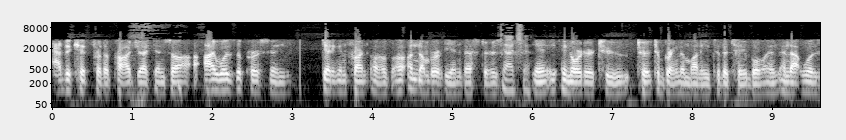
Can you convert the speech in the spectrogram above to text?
advocate for the project. And so I was the person getting in front of a, a number of the investors Gotcha. in, in order to, to, to bring the money to the table. And, and that was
